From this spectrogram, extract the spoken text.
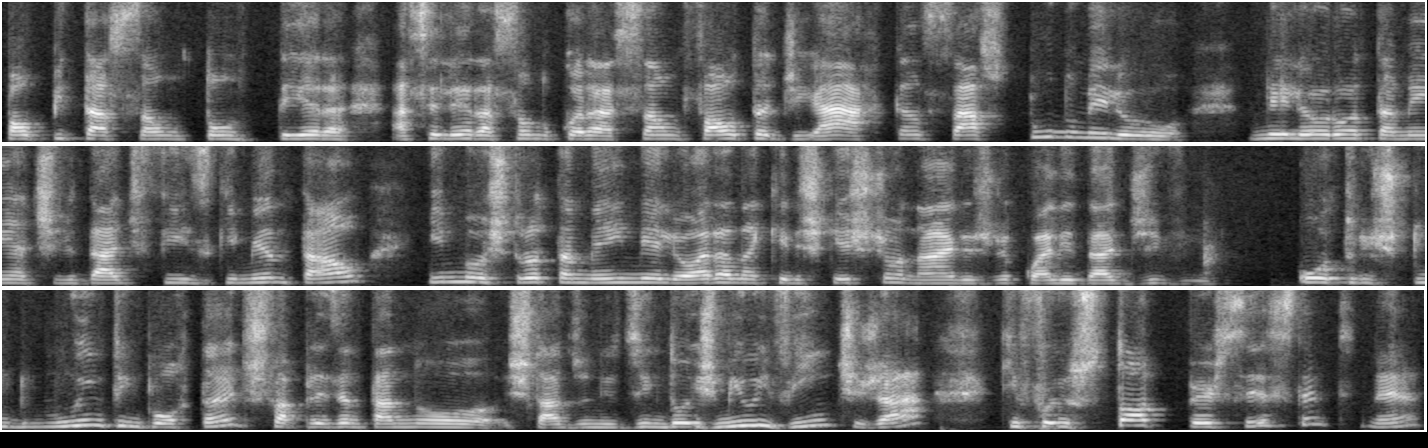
palpitação, tonteira, aceleração do coração, falta de ar, cansaço, tudo melhorou. Melhorou também a atividade física e mental e mostrou também melhora naqueles questionários de qualidade de vida outro estudo muito importante, foi apresentado nos Estados Unidos em 2020 já, que foi o Stop Persistent, né?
